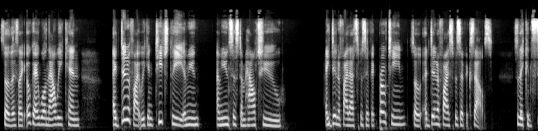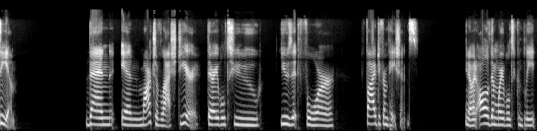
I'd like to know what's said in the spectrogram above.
So it's like, okay, well now we can identify, we can teach the immune immune system how to identify that specific protein, so identify specific cells, so they can see them. Then in March of last year, they're able to use it for five different patients. You know, and all of them were able to complete,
